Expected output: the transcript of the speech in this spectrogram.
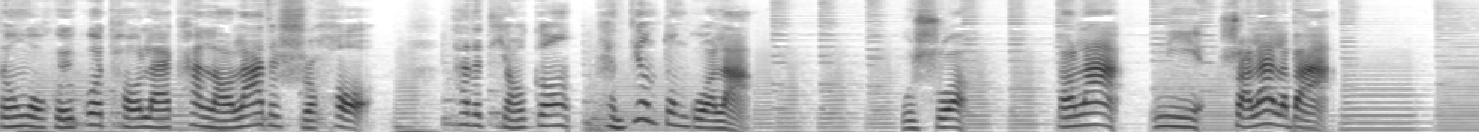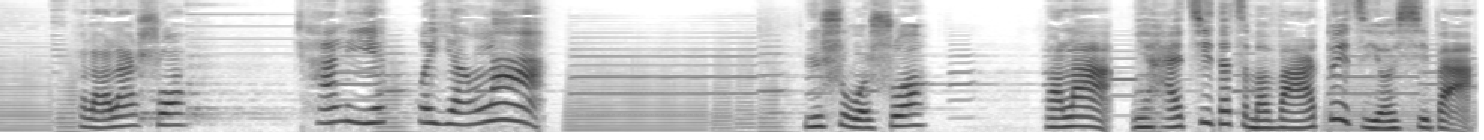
等我回过头来看劳拉的时候，她的调羹肯定动过了。我说，劳拉，你耍赖了吧？可劳拉说，查理，我赢啦。于是我说。劳拉，你还记得怎么玩对子游戏吧？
